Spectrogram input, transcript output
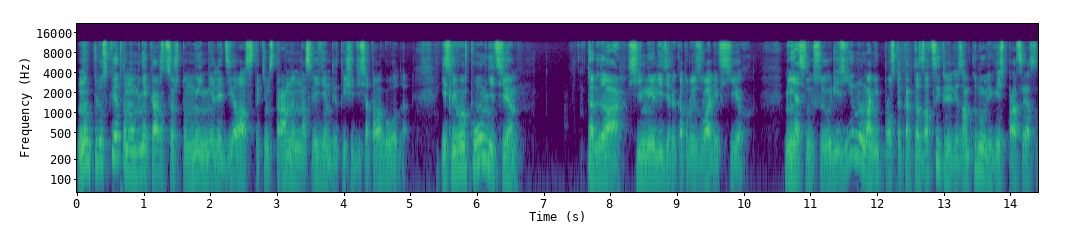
Ну, плюс к этому, мне кажется, что мы имели дело с таким странным наследием 2010 года. Если вы помните, тогда сильные лидеры, которые звали всех менять лысую резину, они просто как-то зациклили, замкнули весь процесс,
